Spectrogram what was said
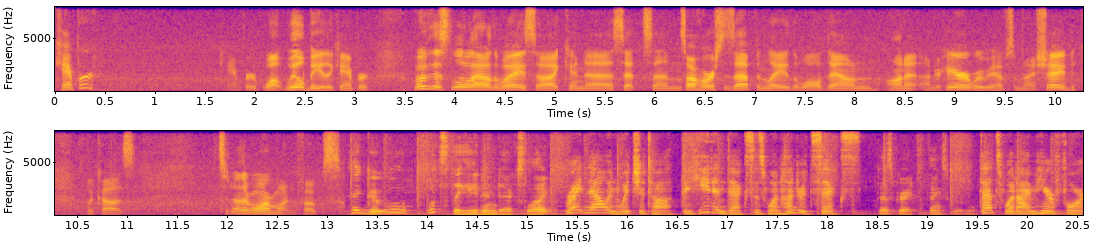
camper, camper, what will be the camper, move this a little out of the way so I can uh, set some sawhorses up and lay the wall down on it under here where we have some nice shade because it's another warm one, folks. Hey Google, what's the heat index like? Right now in Wichita, the heat index is 106. That's great. Thanks, Google. That's what I'm here for.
